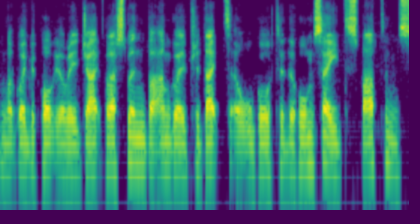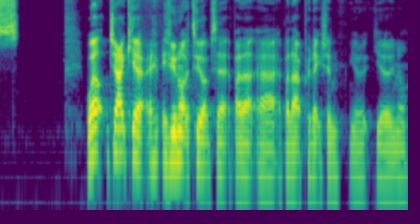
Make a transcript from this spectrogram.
I'm not going to be popular with Jack for this one, but I'm going to predict it will go to the home side, Spartans. Well, Jack, yeah, if you're not too upset by that uh, by that prediction, you you, you know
